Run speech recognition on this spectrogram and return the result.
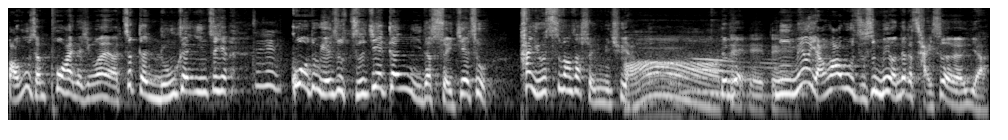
保护层破坏的情况下，这个炉跟阴这些这些过渡元素直接跟你的水接触，它也会释放到水里面去啊。哦，对不对？对对。你没有氧化物，只是没有那个彩色而已啊。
